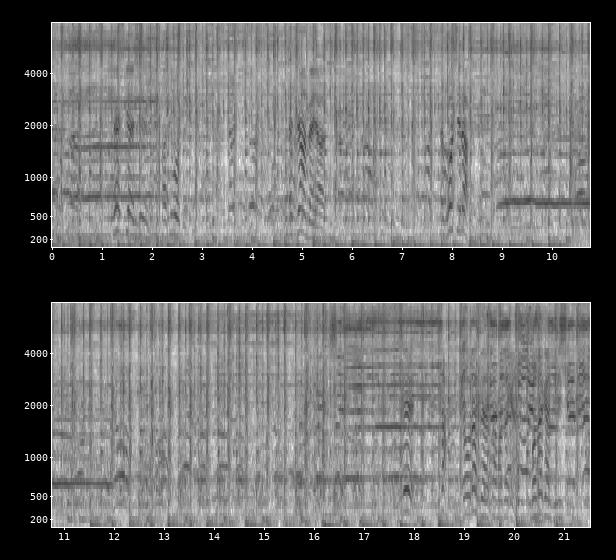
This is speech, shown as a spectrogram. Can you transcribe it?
Es que así, así vos. Es grande ya. Es vos, era. Eh, sa, no, that's not, that's not, that's not, that's not,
